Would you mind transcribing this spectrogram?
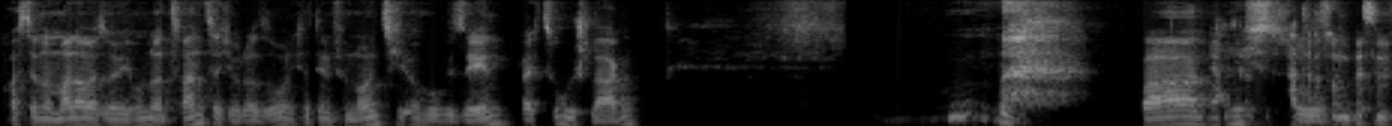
kostet ja normalerweise irgendwie 120 oder so. Und ich hatte den für 90 irgendwo gesehen, gleich zugeschlagen. War Ja, nicht ich hatte das so so. ein bisschen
